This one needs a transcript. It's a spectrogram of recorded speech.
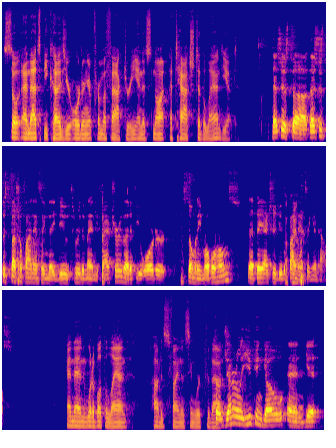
So, and that's because you're ordering it from a factory and it's not attached to the land yet. That's just uh, that's just the special financing they do through the manufacturer. That if you order so many mobile homes, that they actually do the okay. financing in house. And then, what about the land? How does financing work for that? So generally, you can go and get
